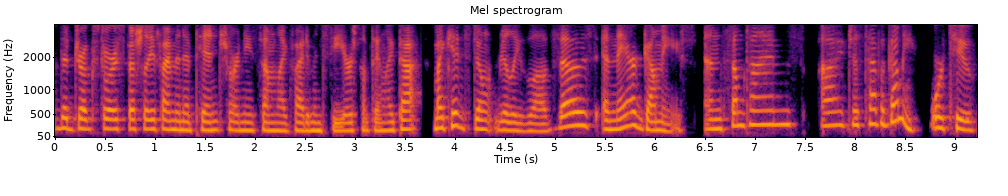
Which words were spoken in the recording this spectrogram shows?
the drugstore, especially if I'm in a pinch or need some like vitamin C or something like that. My kids don't really love those and they are gummies. And sometimes I just have a gummy or two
